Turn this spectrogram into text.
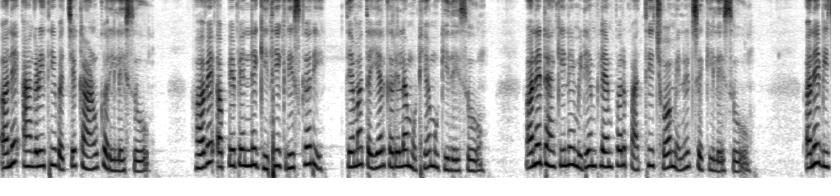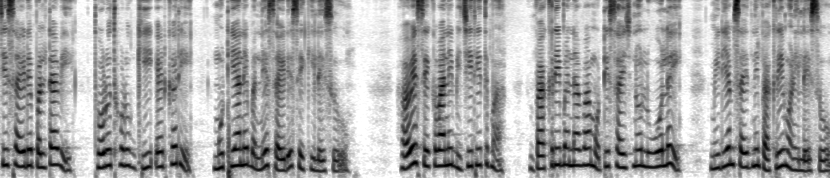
અને આંગળીથી વચ્ચે કાણું કરી લઈશું. હવે અપ્પે પેનને ઘીથી ગ્રીસ કરી તેમાં તૈયાર કરેલા મુઠિયા મૂકી દઈશું અને ઢાંકીને મીડિયમ ફ્લેમ પર પાંચથી છ મિનિટ શેકી લઈશું. અને બીજી સાઈડે પલટાવી થોડું થોડું ઘી એડ કરી મુઠિયાને બંને સાઈડે શેકી લઈશું. હવે શેકવાની બીજી રીતમાં ભાખરી બનાવવા મોટી સાઈઝનો લૂવો લઈ મીડિયમ સાઈઝની ભાખરી વણી લઈશું.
